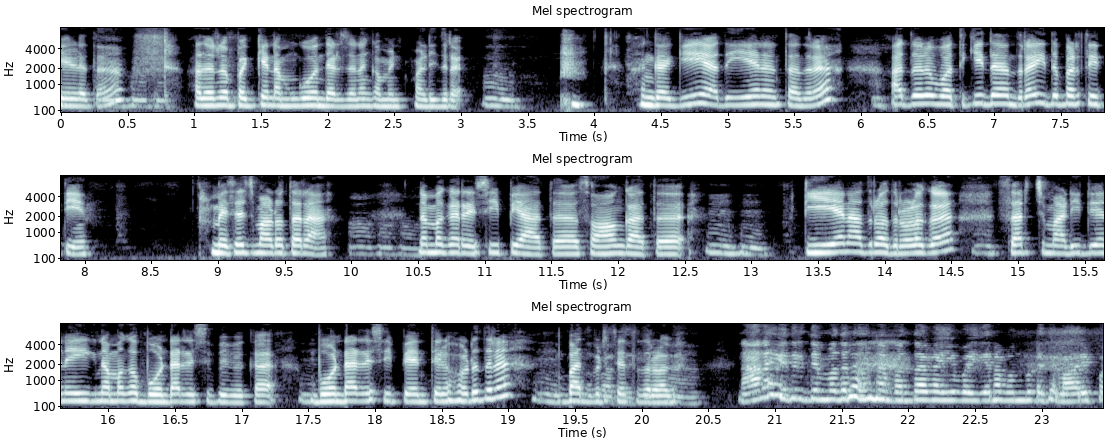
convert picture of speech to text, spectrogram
ಹೇಳದ. ಅದರ ಬಗ್ಗೆ ನಮಗೂ ಒಂದೆರಡು ಜನ ಕಮೆಂಟ್ ಮಾಡಿದ್ರೆ. ಹಾಗಾಗಿ ಅದು ಏನಂತಂದ್ರೆ ಅದರ ಒತ್ತಿಗಿದ ಅಂದ್ರೆ ಇದು ಬರ್ತೈತಿ. ಮೆಸೇಜ್ ಮಾಡೋ ಥರ ನಮಗೆ ರೆಸಿಪಿ ಆತ ಸಾಂಗ್ ಆತ. ಏನಾದರೂ ಅದ್ರೊಳಗೆ ಸರ್ಚ್ ಮಾಡಿದ್ದೇನೆ ಈಗ ನಮಗೆ ಬೋಂಡಾ ರೆಸಿಪಿ ಬೇಕಾ. ಬೋಂಡಾ ರೆಸಿಪಿ ಅಂತೇಳಿ ಹೊಡೆದ್ರೆ ಬಂದ್ಬಿಡ್ತೈತೆ ಅದ್ರೊಳಗೆ. ನಾನೇ ಹೆದರಿದ್ದೆ ಮೊದಲ ಅದನ್ನ ಬಂದಾಗ ಬಂದ್ಬಿಟ್ಟೈತೆ ಲಾರಿಪ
